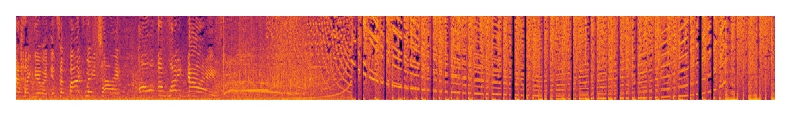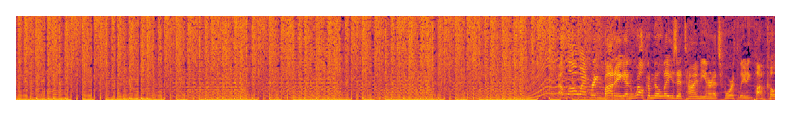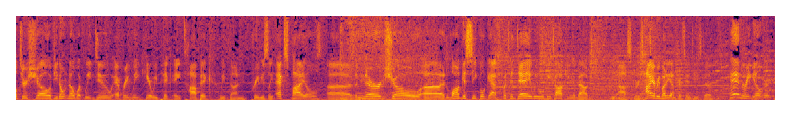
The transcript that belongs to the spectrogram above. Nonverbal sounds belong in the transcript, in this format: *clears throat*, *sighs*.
I knew it. It's a five-way tie. Everybody, and welcome to Laser Time, the internet's fourth leading pop culture show. If you don't know what we do every week here, we pick a topic. We've done previously X Files, uh, the Nerd Show, uh, longest sequel gaps, but today we will be talking about the Oscars. Hi, everybody. I'm Chris Antista. Henry Gilbert.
